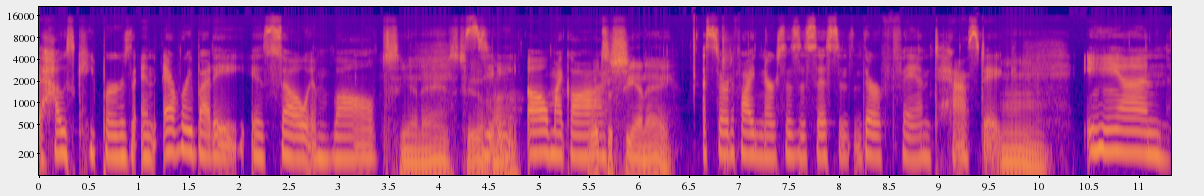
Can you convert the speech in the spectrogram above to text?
housekeepers, and everybody is so involved. CNAs too, See- huh? Oh my gosh! What's a CNA? A certified nurses assistants? They're fantastic, Mm. and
